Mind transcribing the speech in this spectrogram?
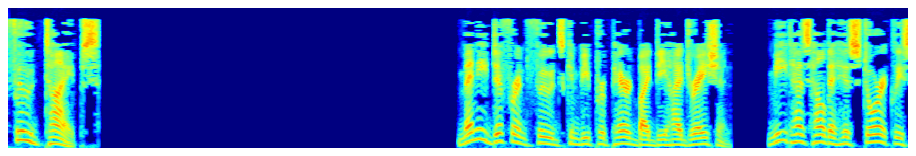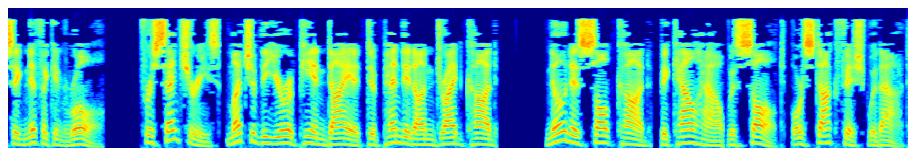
Food types Many different foods can be prepared by dehydration. Meat has held a historically significant role. For centuries, much of the European diet depended on dried cod—known as salt cod, bacalhau with salt, or stockfish without.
